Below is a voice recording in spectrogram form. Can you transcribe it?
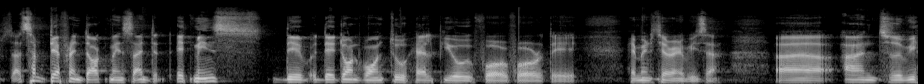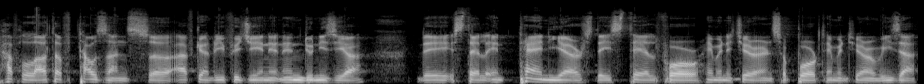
some different documents, and it means they they don't want to help you for for the humanitarian visa. Uh, and we have a lot of thousands uh, Afghan refugees in, in Indonesia. They still in 10 years they still for humanitarian support, humanitarian visa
